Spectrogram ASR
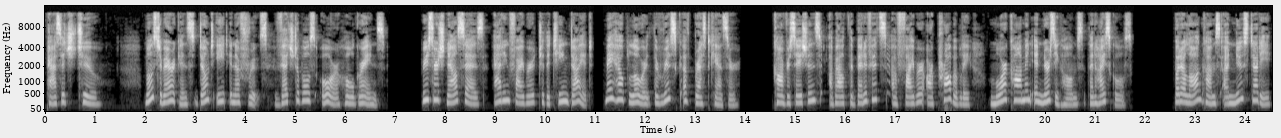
Passage 2. Most Americans don't eat enough fruits, vegetables, or whole grains. Research now says adding fiber to the teen diet may help lower the risk of breast cancer. Conversations about the benefits of fiber are probably more common in nursing homes than high schools. But along comes a new study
